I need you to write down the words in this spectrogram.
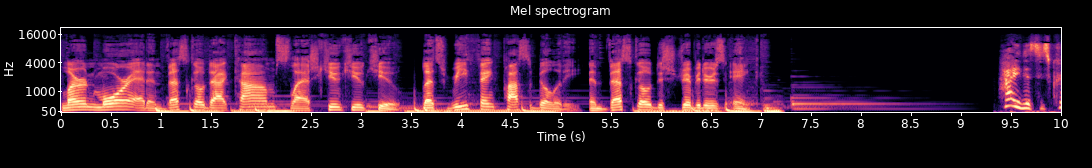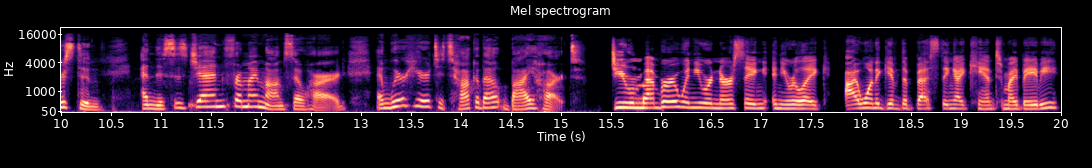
Learn more at Invesco.com slash QQQ. Let's rethink possibility. Invesco Distributors, Inc. Hi, this is Kristen. And this is Jen from My Mom So Hard, and we're here to talk about By Heart. Do you remember when you were nursing and you were like, I want to give the best thing I can to my baby?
